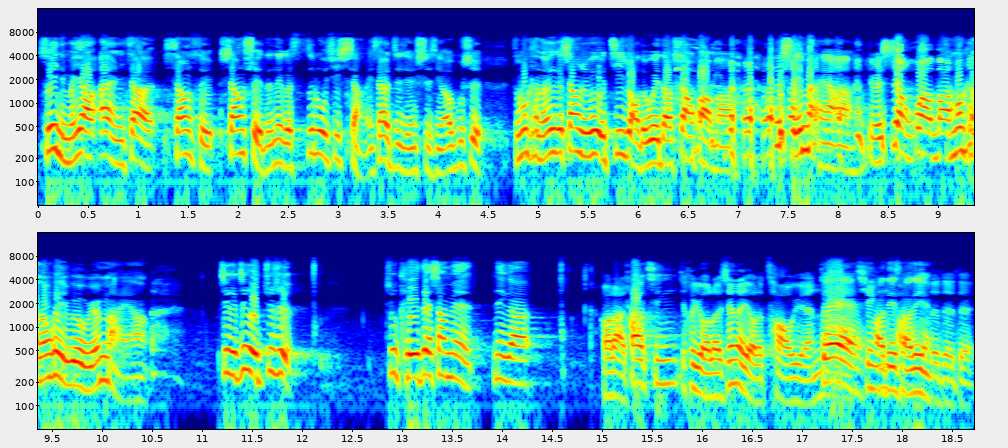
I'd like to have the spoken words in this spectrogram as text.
所以你们要按一下香水香水的那个思路去想一下这件事情，而不是。怎么可能一个香水会有鸡爪的味道？像话吗？这谁买啊？你们像话吗？怎么可能会有人买啊？这个这个就是，就可以在上面那个。好了，踏青有了，现在有了草原的对，草地草地，对对对。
